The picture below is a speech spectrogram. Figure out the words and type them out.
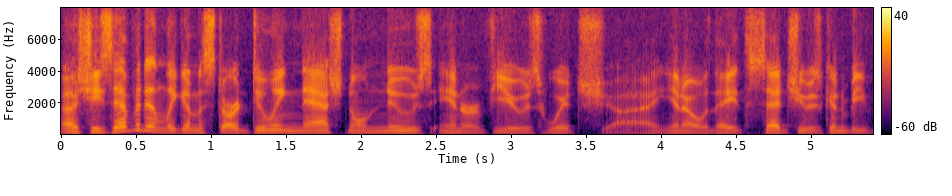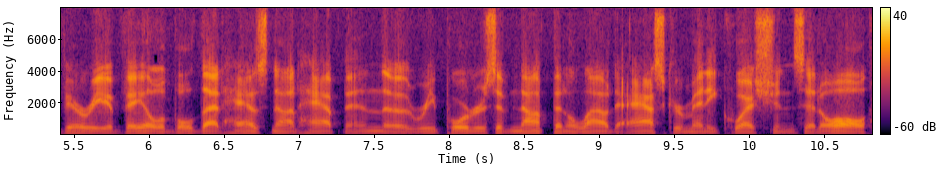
Uh, she's evidently going to start doing national news interviews, which, uh, you know, they said she was going to be very available. That has not happened. The reporters have not been allowed to ask her many questions at all.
